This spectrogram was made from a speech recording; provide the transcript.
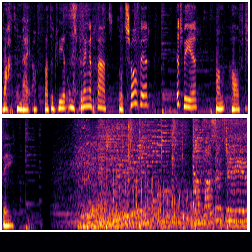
wachten wij af wat het weer ons brengen gaat. Tot zover het weer van half twee. Dat was het weer.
